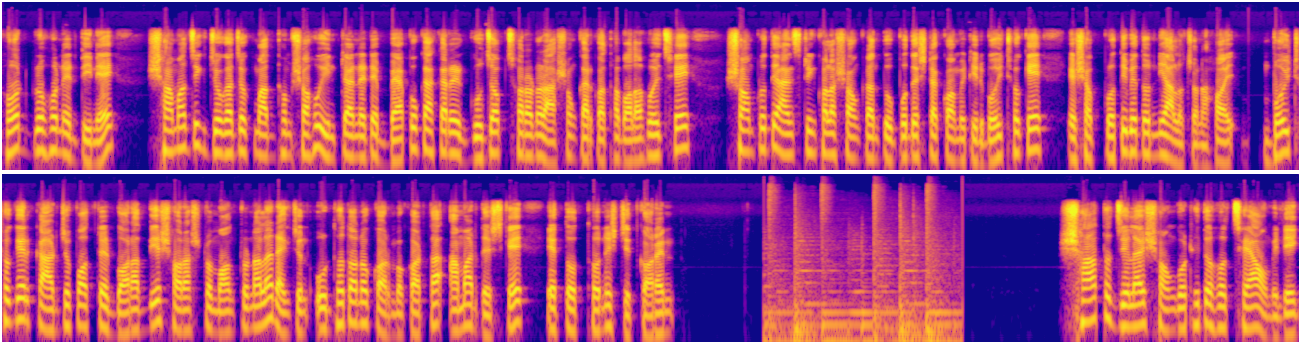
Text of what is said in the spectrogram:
ভোট গ্রহণের দিনে সামাজিক যোগাযোগ মাধ্যম সহ ইন্টারনেটে ব্যাপক আকারের গুজব ছড়ানোর আশঙ্কার কথা বলা হয়েছে। সম্প্রতি আইনশৃঙ্খলা সংক্রান্ত উপদেষ্টা কমিটির বৈঠকে এসব প্রতিবেদন নিয়ে আলোচনা হয়। বৈঠকের কার্যপত্রের বরাত দিয়ে স্বরাষ্ট্র মন্ত্রণালয়ের একজন ঊর্ধ্বতন কর্মকর্তা আমার দেশকে এ তথ্য নিশ্চিত করেন। সাত জেলায় সংগঠিত হচ্ছে আওয়ামী লীগ।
